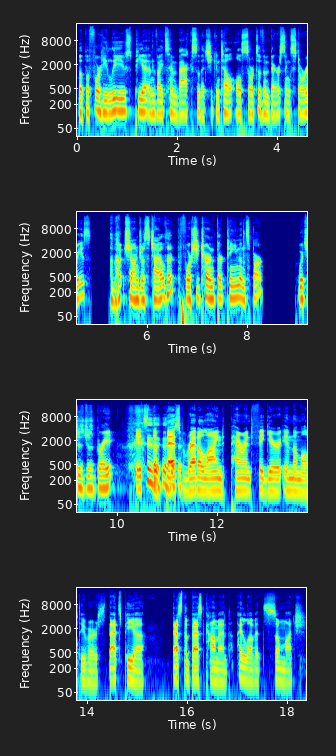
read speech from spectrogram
but before he leaves, Pia invites him back so that she can tell all sorts of embarrassing stories about Chandra's childhood before she turned 13 and Spark, which is just great. It's the best red aligned parent figure in the multiverse. That's Pia. That's the best comment. I love it so much.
